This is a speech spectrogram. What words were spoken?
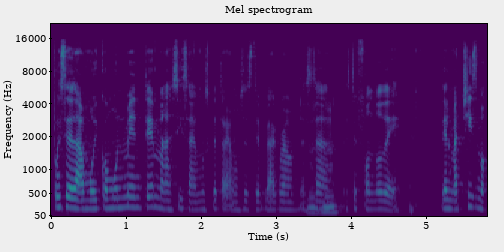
pues se da muy comúnmente, más si sabemos que traemos este background, esta- Ujú. este fondo de, del machismo.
